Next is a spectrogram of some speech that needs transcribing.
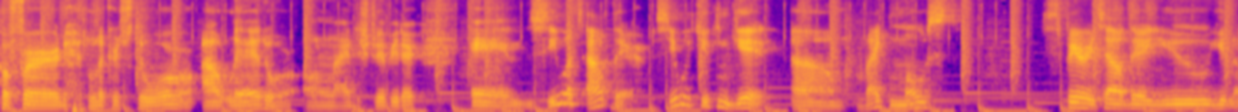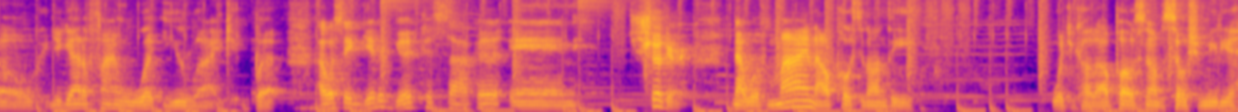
preferred liquor store or outlet or online distributor and see what's out there. See what you can get. Um, like most spirits out there, you you know you gotta find what you like. But I would say get a good casaca and sugar. Now with mine, I'll post it on the what you call it. I'll post it on the social media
